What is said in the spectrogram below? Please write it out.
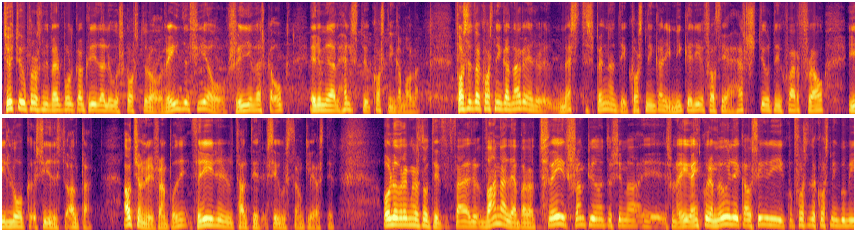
20% verðbólga, gríðalegu skortur á reyðufjö og hriðiverka ógn eru meðal helstu kostningamála. Fórsetakostningarnar eru mest spennandi kostningar í Nígeríu frá því að herrstjórnin hvar frá í lók síðustu aldar. Átjónur í frambóði, þrýr eru taldir sigurstránglegastir. Ólöf Ragnarsdóttir, það eru vanalega bara tveir frambjóðandur sem að, e, svona, eiga einhverja möguleika á sigri í fórstættakostningum í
